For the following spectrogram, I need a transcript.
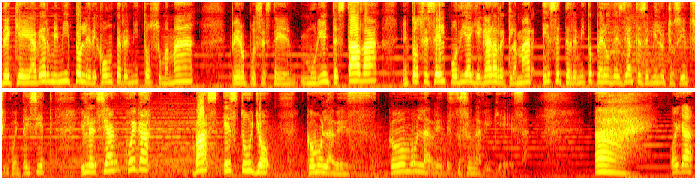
De que, a ver, Memito le dejó un terrenito a su mamá, pero pues este murió intestada, entonces él podía llegar a reclamar ese terrenito, pero desde antes de 1857. Y le decían, juega, vas, es tuyo. ¿Cómo la ves? ¿Cómo la ves? Esto es una belleza. Ay, oiga,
